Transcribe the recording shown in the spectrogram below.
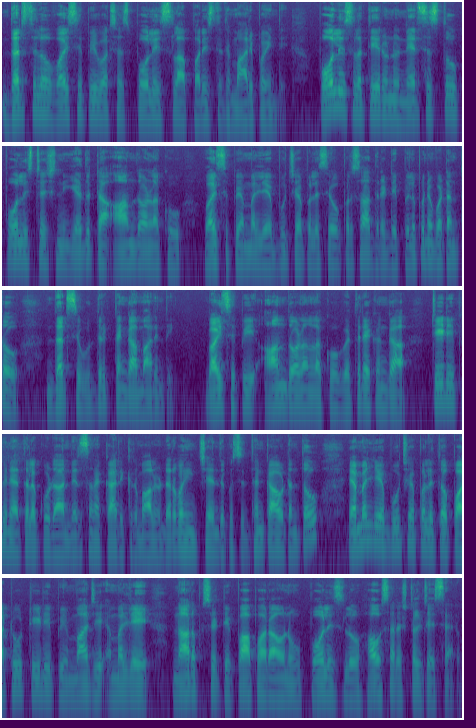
దర్శిలో వైసీపీ వర్సెస్ పోలీసుల పరిస్థితి మారిపోయింది. పోలీసుల తీరును నిరసిస్తూ పోలీస్ స్టేషన్ ఎదుట ఆందోళనకు వైసీపీ ఎమ్మెల్యే బూచేపల్లి శివప్రసాద్ రెడ్డి పిలుపునివ్వడంతో దర్శి ఉద్రిక్తంగా మారింది. వైసీపీ ఆందోళనలకు వ్యతిరేకంగా టీడీపీ నేతలు కూడా నిరసన కార్యక్రమాలు నిర్వహించేందుకు సిద్ధం కావడంతో ఎమ్మెల్యే బూచేపల్లితో పాటు టీడీపీ మాజీ ఎమ్మెల్యే నారపశెట్టి పాపారావును పోలీసులు హౌస్ అరెస్టులు చేశారు.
